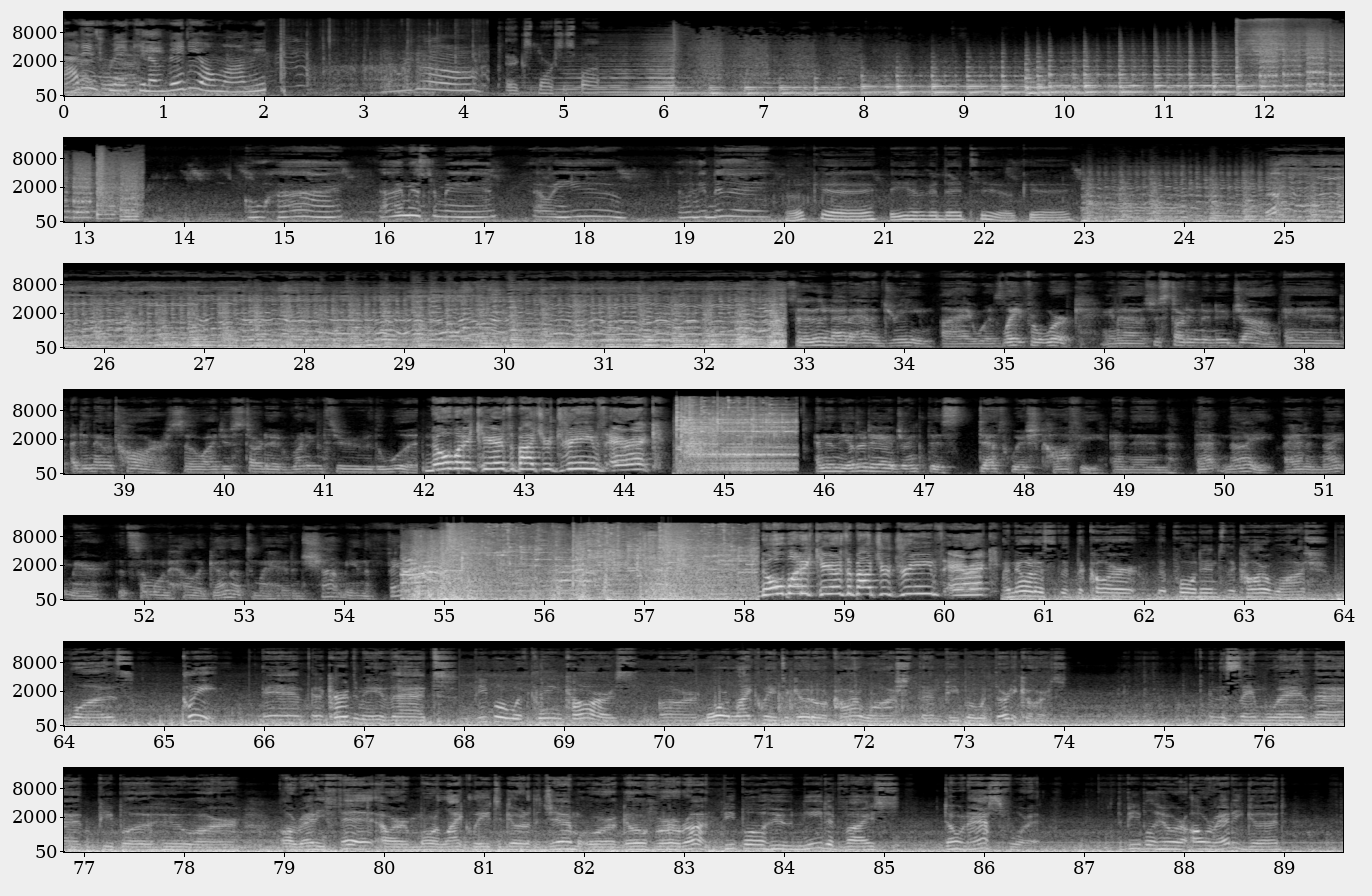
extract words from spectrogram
Daddy's making a video, Mommy. Here we go. X marks the spot. Oh, hi. Hi, Mr. Man. How are you? Have a good day. Okay. You have a good day too, okay. So the other night I had a dream. I was late for work and I was just starting a new job and I didn't have a car, so I just started running through the woods. Nobody cares about your dreams, Erich! And then the other day I drank this Death Wish coffee. And then that night I had a nightmare that someone held a gun up to my head and shot me in the face. Nobody cares about your dreams, Erich! I noticed that the car that pulled into the car wash was clean. And it occurred to me that people with clean cars are more likely to go to a car wash than people with dirty cars in the same way that people who are already fit are more likely to go to the gym or go for a run. People who need advice don't ask for it. The people who are already good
